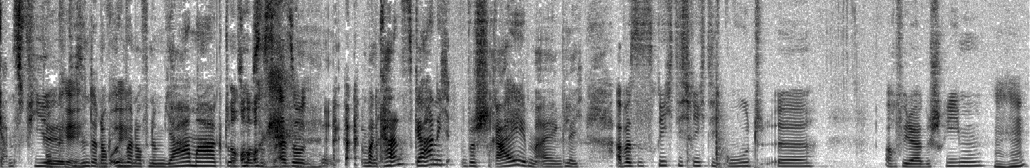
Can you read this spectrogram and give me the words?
ganz viel. Okay, die sind dann auch okay. irgendwann auf einem Jahrmarkt und so. Oh, ist, also man kann es gar nicht beschreiben eigentlich. Aber es ist richtig, richtig gut äh, auch wieder geschrieben. Mhm.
